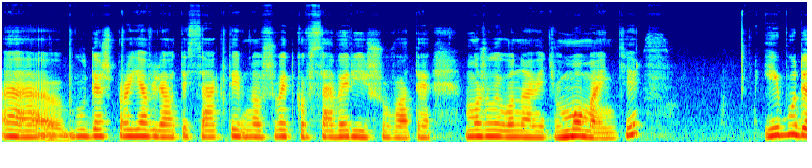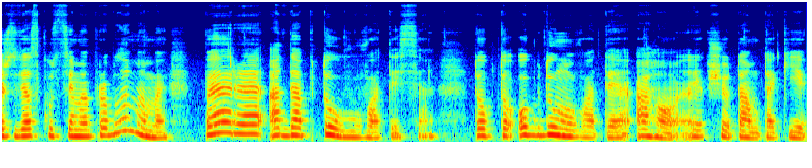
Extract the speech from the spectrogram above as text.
е, будеш проявлятися активно, швидко все вирішувати, можливо, навіть в моменті. І будеш в зв'язку з цими проблемами переадаптовуватися. Тобто обдумувати, ага, якщо там такі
